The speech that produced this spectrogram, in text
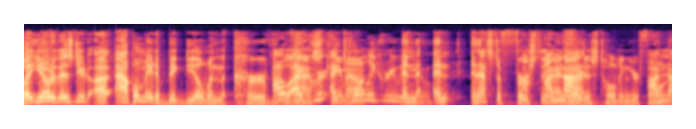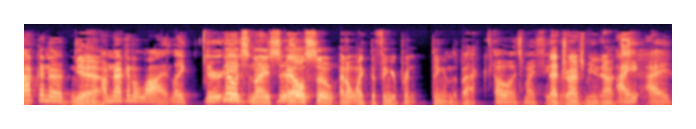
But you know what it is, dude? Uh, Apple made a big deal when the curved Oh, I glass agree- I came out. totally agree with and, you. And and that's the first thing I'm I not- noticed holding your phone. I'm not gonna. Yeah. I'm not gonna lie. Like there. no, is- it's nice. I also I don't like the fingerprint thing in the back. Oh, it's my favorite. That drives me nuts. I. I.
